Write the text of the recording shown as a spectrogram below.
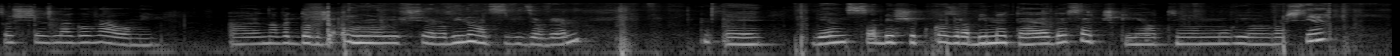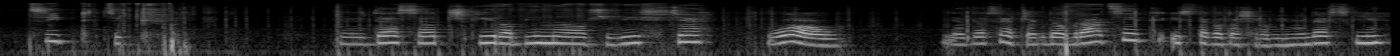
coś się zlagowało mi. Ale nawet dobrze. O, już się robi noc, widzowie. Yy, więc sobie szybko zrobimy te deseczki. O tym mówiłem właśnie. Cyk, cyk. Yy, Deseczki robimy oczywiście. Wow. Ile deseczek, dobra, cyk. I z tego też robimy deski.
